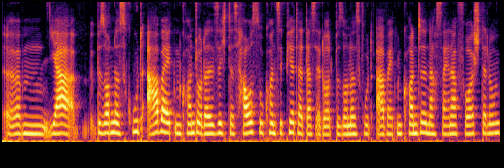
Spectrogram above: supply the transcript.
ähm, ja besonders gut arbeiten konnte oder sich das Haus so konzipiert hat, dass er dort besonders gut arbeiten konnte nach seiner Vorstellung.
